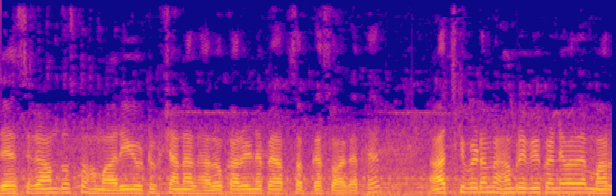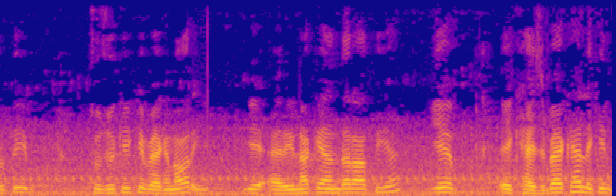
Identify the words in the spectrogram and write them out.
जय श्री राम दोस्तों, हमारे यूट्यूब चैनल हेलो कारिना पे आप सबका स्वागत है। आज की वीडियो में हम रिव्यू करने वाले मारुति सुजुकी की वैगनॉर ये एरिना के अंदर आती है। ये एक हैचबैक है, लेकिन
